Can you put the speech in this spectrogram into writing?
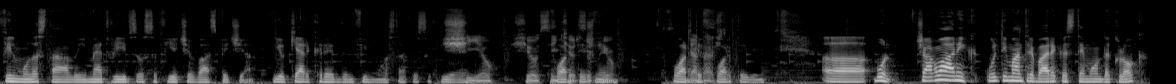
filmul ăsta al lui Matt Reeves o să fie ceva special. Eu chiar cred în filmul ăsta că o să fie Și eu, și eu, sincer foarte să șmecher. fiu. Foarte, De-abia foarte bine. Uh, bun, și acum, Anic, ultima întrebare, că suntem on the clock.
